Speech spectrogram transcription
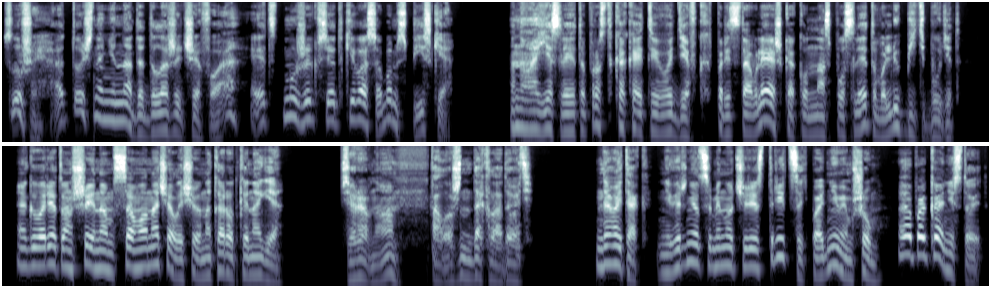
Слушай, а точно не надо доложить шефу, а? Этот мужик все таки в особом списке. Ну а если это просто какая-то его девка, представляешь, как он нас после этого любить будет? А говорят, он шеи нам с самого начала еще на короткой ноге. Все равно положено докладывать. Давай так, не вернется минут через тридцать, поднимем шум, а пока не стоит.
